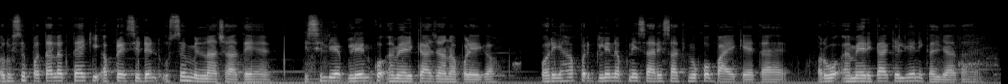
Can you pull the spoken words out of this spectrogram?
और उसे पता लगता है कि अब प्रेसिडेंट उससे मिलना चाहते हैं। इसलिए अब ग्लेन को अमेरिका जाना पड़ेगा और यहाँ पर ग्लेन अपने सारे साथियों को बाय कहता है और वो अमेरिका के लिए निकल जाता है।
